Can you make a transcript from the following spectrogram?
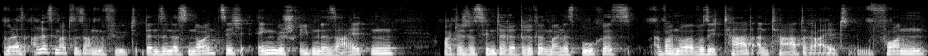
Wenn man das alles mal zusammenfügt, dann sind das 90 eng beschriebene Seiten, praktisch das hintere Drittel meines Buches, einfach nur, wo sich Tat an Tat reiht. Von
